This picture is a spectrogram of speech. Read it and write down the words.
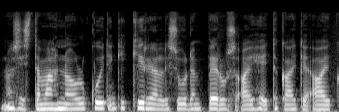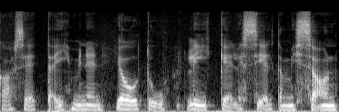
No siis tämähän on ollut kuitenkin kirjallisuuden perusaiheita kaiken aikaa se, että ihminen joutuu liikkeelle sieltä, missä on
